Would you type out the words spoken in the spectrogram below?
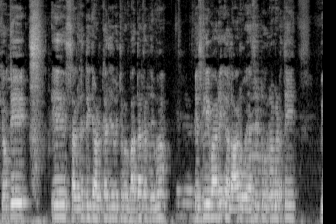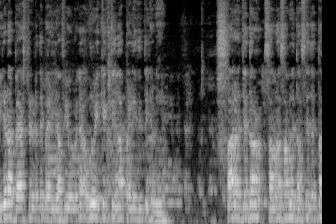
ਕਿਉਂਕਿ ਇਹ ਸੰਗਤ ਦੀ ਜਾਣਕਾਰੀ ਦੇ ਵਿੱਚ ਮੈਂ ਵਾਅਦਾ ਕਰ ਦੇਵਾਂ। ਪਿਛਲੀ ਵਾਰ ਇਹ ਐਲਾਨ ਹੋਇਆ ਸੀ ਟੂਰਨਾਮੈਂਟ ਤੇ ਵੀ ਜਿਹੜਾ ਬੈਸਟ ਰੇਟ ਤੇ ਬੈਰੀ ਜਾਫੀ ਹੋਵੇਗਾ ਉਹਨੂੰ ਇੱਕ ਇੱਕ ਕਿੱਲਾ ਪੈਣੀ ਦਿੱਤੀ ਜਾਣੀ ਹੈ ਪਰ ਜਿੱਦਾਂ ਸਾਵਰਾ ਸਾਹਿਬ ਨੇ ਦੱਸ ਦਿੱਤਾ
